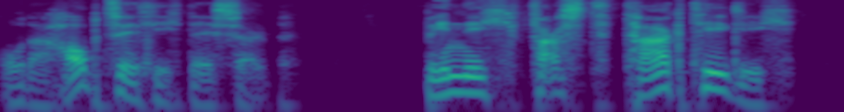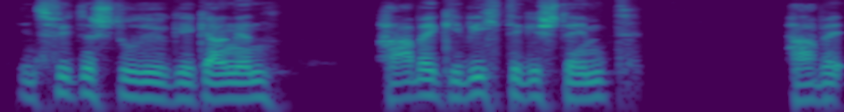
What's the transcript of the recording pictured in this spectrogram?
oder hauptsächlich deshalb bin ich fast tagtäglich ins Fitnessstudio gegangen, habe Gewichte gestemmt, habe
